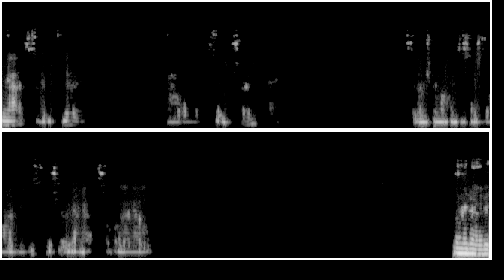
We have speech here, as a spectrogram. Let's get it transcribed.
letzten Jahres zu dem Film. Warum ist das entstanden? Zu dem Film auch interessant zu halten, wie es bisher lange ist, aber ja. Nein, da habe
